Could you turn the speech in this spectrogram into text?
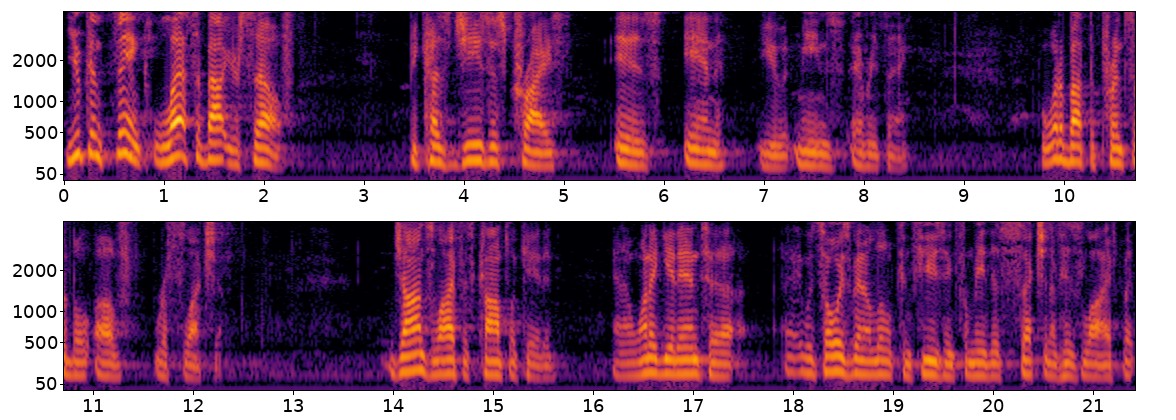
You can think less about yourself because Jesus Christ is in you. It means everything. But what about the principle of reflection? John's life is complicated, and I want to get into it, it's always been a little confusing for me, this section of his life, but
